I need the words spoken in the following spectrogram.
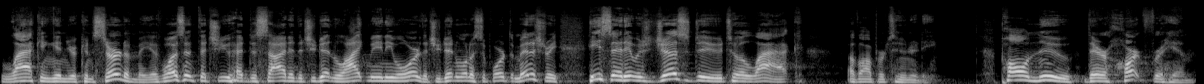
lacking in your concern of me. It wasn't that you had decided that you didn't like me anymore, that you didn't want to support the ministry. He said it was just due to a lack of opportunity. Paul knew their heart for him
